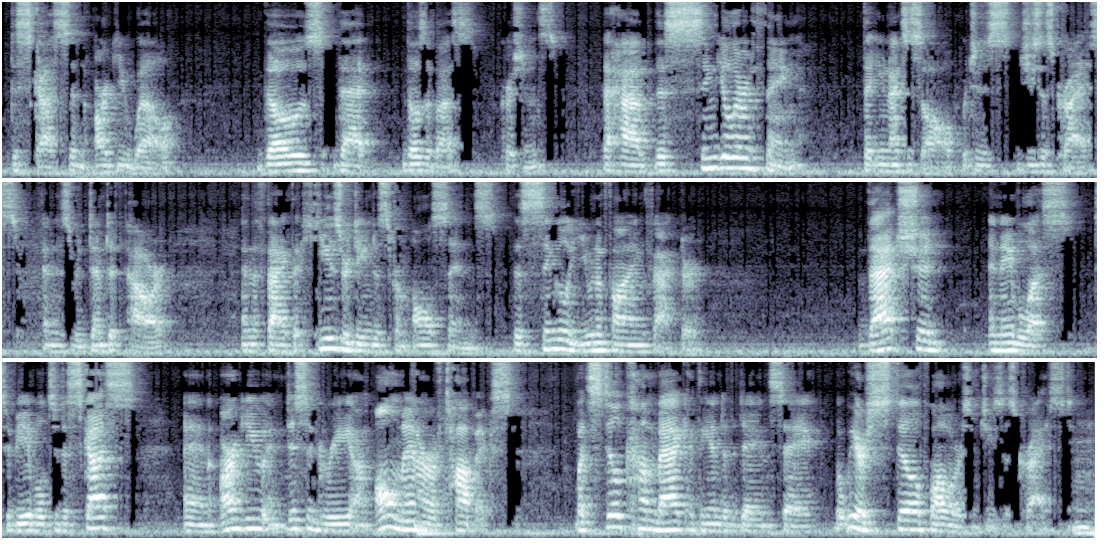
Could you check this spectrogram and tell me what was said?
discuss and argue well, those that those of us Christians that have this singular thing that unites us all, which is Jesus Christ and His redemptive power, and the fact that He has redeemed us from all sins. This single unifying factor that should enable us to be able to discuss and argue and disagree on all manner of topics, but still come back at the end of the day and say, but we are still followers of Jesus Christ. Mm.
